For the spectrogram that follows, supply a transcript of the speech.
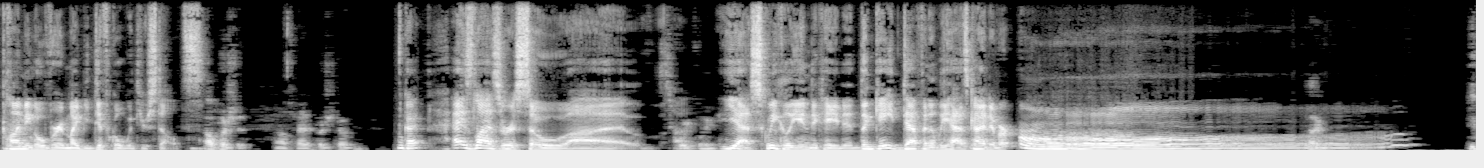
Climbing over it might be difficult with your stilts. I'll push it. I'll try to push it open. Okay. As Lazarus so, uh, Squiggly. yeah, squeakily indicated, the gate definitely has kind of a.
